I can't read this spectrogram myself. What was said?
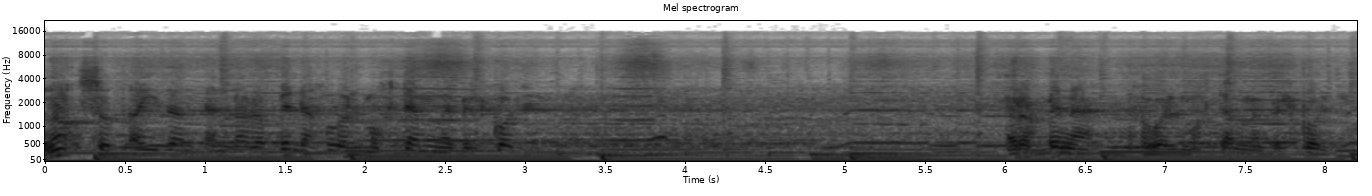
نقصد أيضا أن ربنا هو المهتم بالكل. ربنا هو المهتم بالكل.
